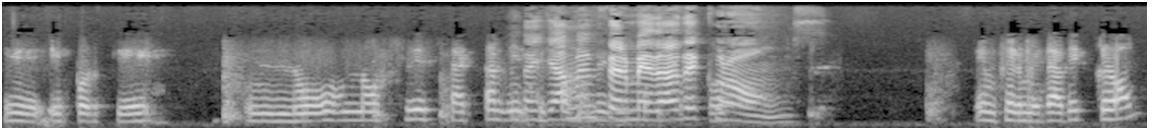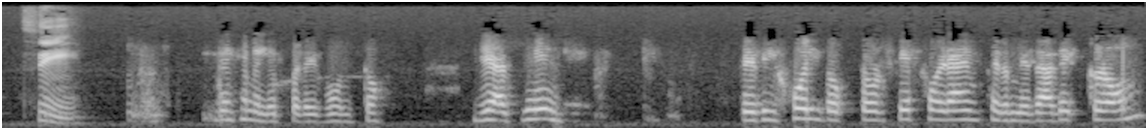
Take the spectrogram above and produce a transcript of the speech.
eh, eh, porque no, no sé exactamente. Se llama enfermedad de Crohn. ¿Enfermedad de Crohn? Sí. Déjeme le pregunto. Yasmin, ¿te dijo el doctor que fuera enfermedad de Crohn?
